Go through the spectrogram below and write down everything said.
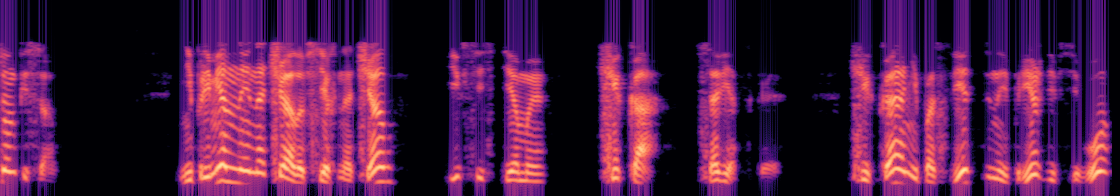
что он писал. Непременное начало всех начал их системы ЧК, советская. ЧК непосредственно и прежде всего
